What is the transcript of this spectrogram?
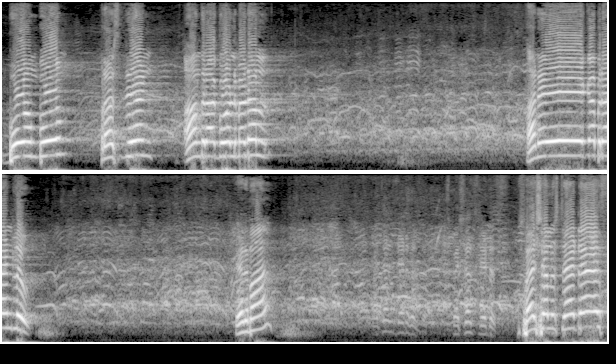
boom boom president Andhra gold medal. అనేక బ్రాండ్లు. ఏదమ్మా? స్పెషల్ స్టేటస్.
